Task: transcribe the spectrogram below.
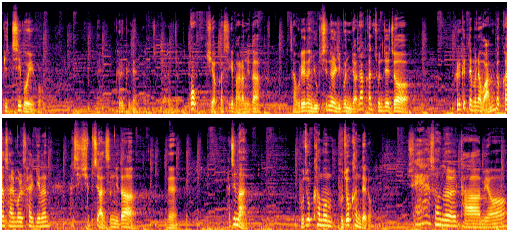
빛이 보이고 그렇게 된다는 점 여러분들 꼭 기억하시기 바랍니다. 자, 우리는 육신을 입은 연약한 존재죠. 그렇기 때문에 완벽한 삶을 살기는 사실 쉽지 않습니다. 네. 하지만 부족함은 부족한 대로 최선을 다하며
